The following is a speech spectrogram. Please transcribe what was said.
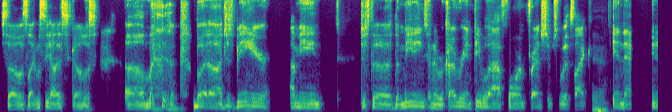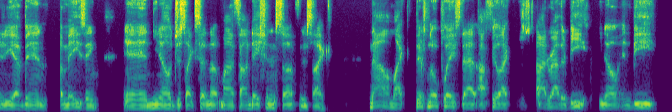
So it was like, let's see how this goes. Um, but uh, just being here, I mean, just the the meetings and the recovery and people that I've formed friendships with, like yeah. in that community, have been amazing. And you know, just like setting up my foundation and stuff. And it's like now I'm like, there's no place that I feel like I'd rather be, you know, and be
